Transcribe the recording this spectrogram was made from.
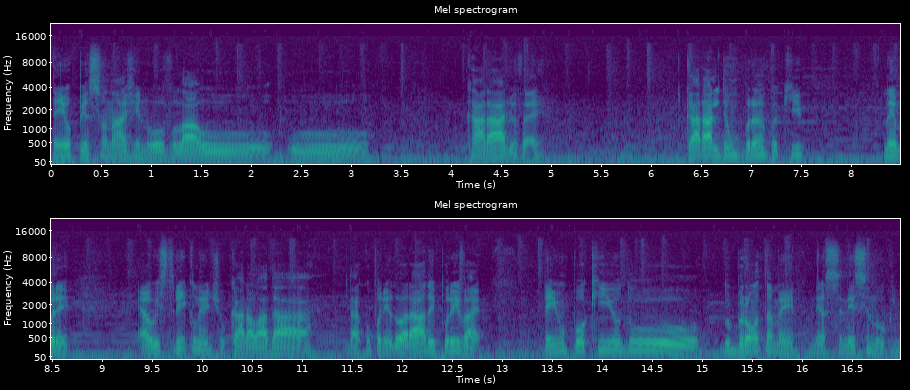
tem o personagem novo lá, o o caralho, velho. Caralho, deu um branco aqui. Lembrei é o Strickland, o cara lá da, da Companhia Dourada e por aí vai. Tem um pouquinho do, do Bron também nesse, nesse núcleo.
